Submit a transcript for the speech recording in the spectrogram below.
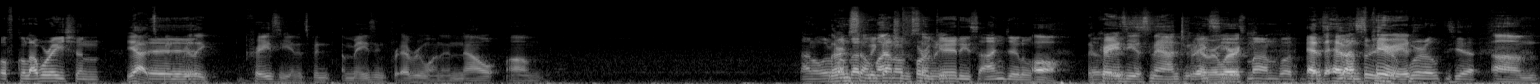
of collaboration. Yeah, it's been Uh, really crazy and it's been amazing for everyone. And now, um, Another one that so we cannot from so is Angelo. oh, the Uh, craziest man to ever work. man, but at the Heavens in period. the world. Yeah. Um,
